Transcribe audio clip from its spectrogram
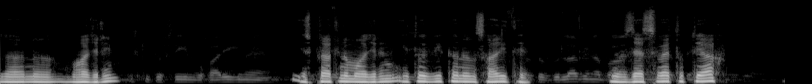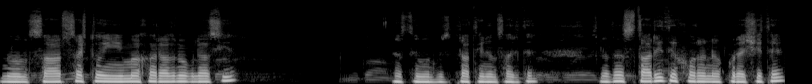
на мухаджирин изпрати на мухаджирин и той вика на ансарите и взе свет от тях, но ансар също имаха разногласия. Аз те му изпрати на ансарите. След старите хора на Курешите,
